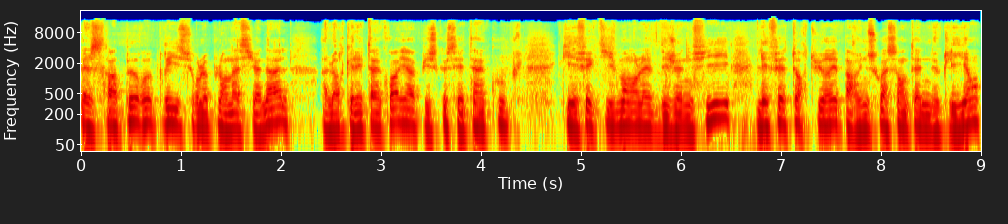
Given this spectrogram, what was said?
Elle sera peu reprise sur le plan national, alors qu'elle est incroyable, puisque c'est un couple qui effectivement enlève des jeunes filles, les fait torturer par une soixantaine de clients,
